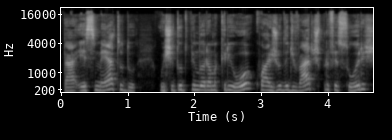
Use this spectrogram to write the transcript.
Tá? Esse método o Instituto Pindorama criou com a ajuda de vários professores,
